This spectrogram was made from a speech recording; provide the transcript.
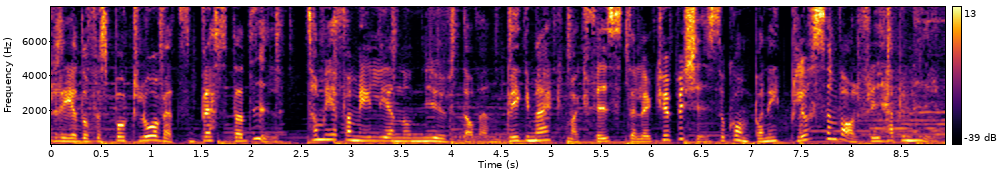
Redo för sportlovets bästa deal? Ta med familjen och njut av en Big Mac, McFeast eller Cooper Cheese och Company plus en valfri Happy Meal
